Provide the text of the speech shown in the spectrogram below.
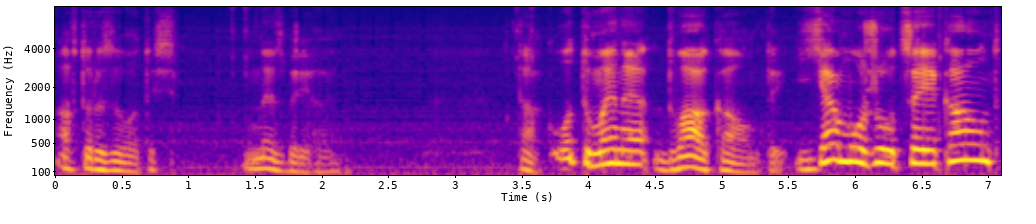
Авторизуватись. Не зберігаю. Так, от у мене два аккаунти. Я можу цей аккаунт,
